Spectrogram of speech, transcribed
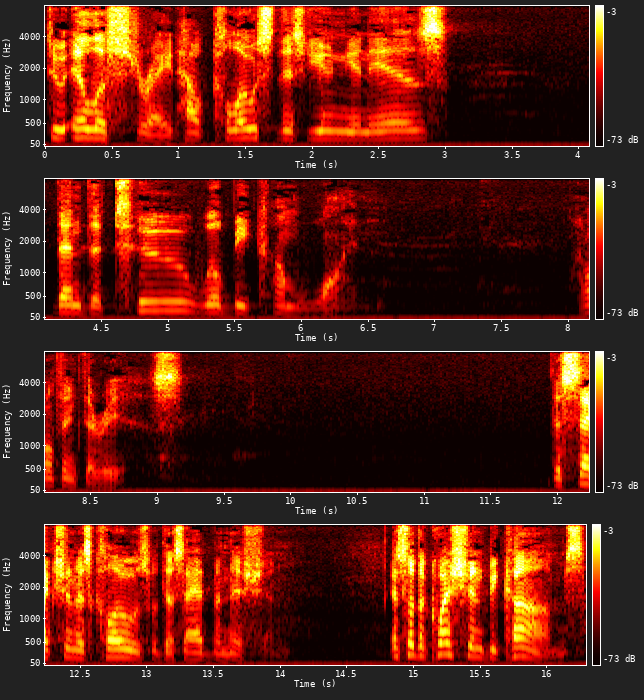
to illustrate how close this union is? Then the two will become one. I don't think there is. This section is closed with this admonition. And so the question becomes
